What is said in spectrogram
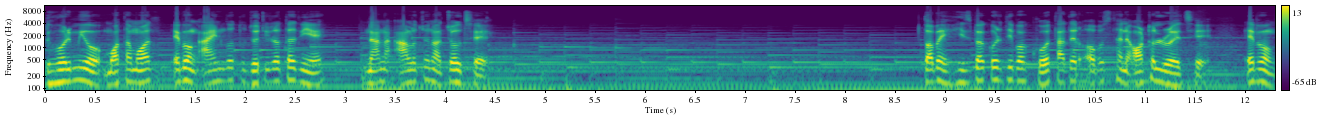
ধর্মীয় মতামত এবং আইনগত জটিলতা নিয়ে নানা আলোচনা চলছে। তবে হিজবা কর্তৃপক্ষ তাদের অবস্থানে অটল রয়েছে এবং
